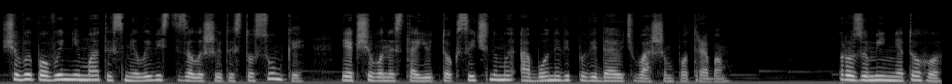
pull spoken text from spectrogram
що ви повинні мати сміливість залишити стосунки, якщо вони стають токсичними або не відповідають вашим потребам. Розуміння того,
